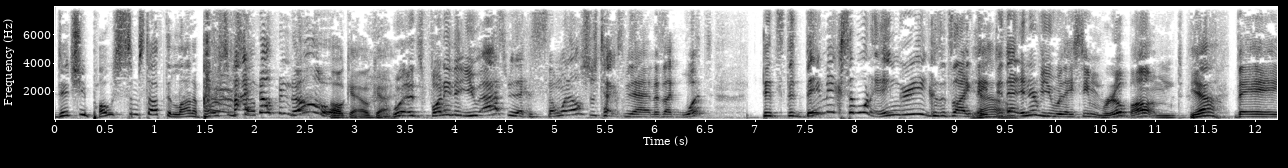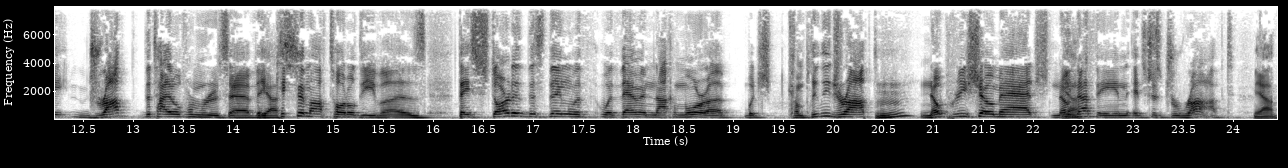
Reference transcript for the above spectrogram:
did she post some stuff? Did Lana post some I stuff? don't know. Okay, okay. Well, it's funny that you asked me that because someone else just texted me that, and it's like, what? Did, did they make someone angry? Because it's like Yeah. they did that interview where they seemed real bummed. Yeah. They dropped the title from Rusev. They Yes. kicked him off Total Divas. They started this thing with, with them and Nakamura, which completely dropped. No pre-show match. No Mm-hmm. Yeah. nothing. It's just dropped. Yeah.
